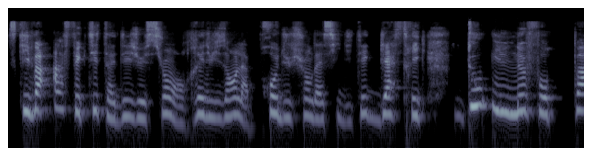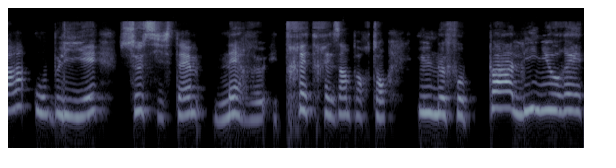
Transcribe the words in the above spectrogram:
ce qui va affecter ta digestion en réduisant la production d'acidité gastrique. D'où il ne faut pas oublier ce système nerveux est très très important. Il ne faut pas l'ignorer.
